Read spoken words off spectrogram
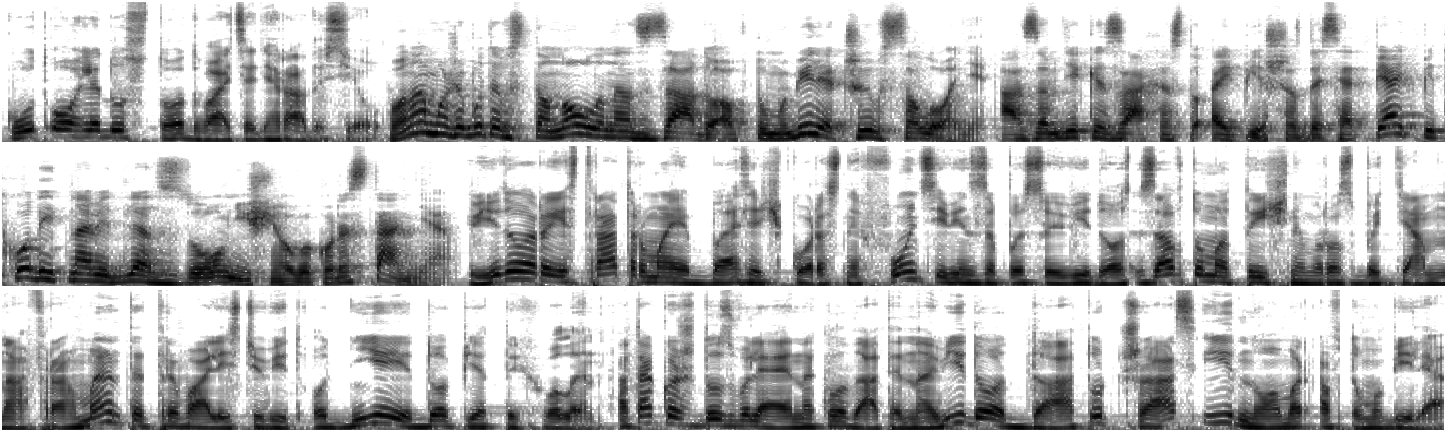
кут огляду 120 градусів. Вона може бути встановлена ззаду автомобіля чи в салоні, а завдяки захисту IP65 підходить навіть для зовнішнього використання. Відеореєстратор має безліч корисних функцій. Він записує відео з автоматичним розбиттям на фрагменти тривалістю від 1 до 5 хвилин, а також дозволяє накладати на відео дату, час і номер автомобіля.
